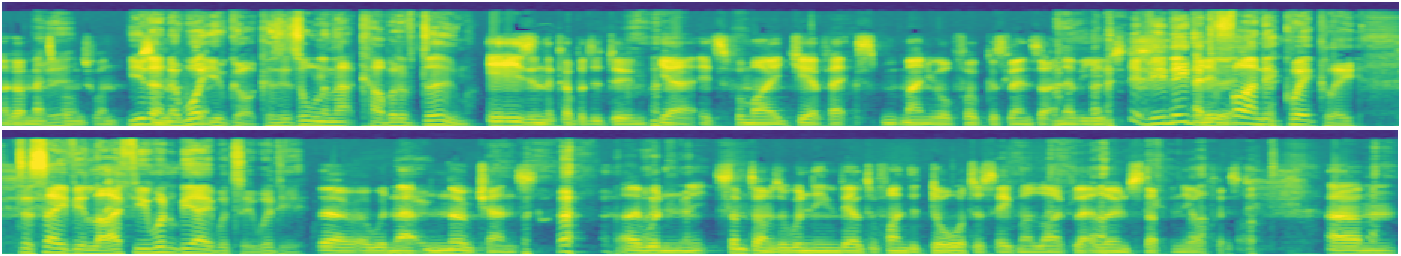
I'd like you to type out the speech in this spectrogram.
I got a Metabones one. you don't know what thing. you've got because it's all in that cupboard of doom It is in the cupboard of doom. Yeah, it's for my GFX manual focus lens that I never use. if you needed Anyway. to find it quickly to save your life you wouldn't be able to would you No, I wouldn't have no chance. I wouldn't. Sometimes I wouldn't even be able to find the door to save my life, let alone stuff in the office. Um,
